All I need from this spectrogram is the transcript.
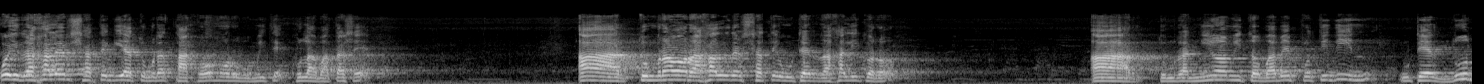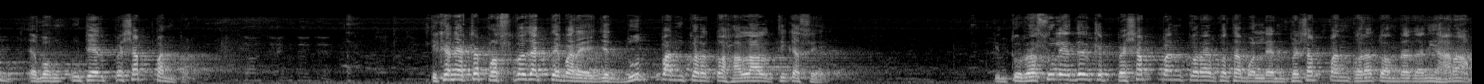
ওই রাখালের সাথে গিয়া তোমরা থাকো মরুভূমিতে, খোলা বাতাসে। আর তোমরাও রাখালদের সাথে উটের রাখালি করো। আর তোমরা নিয়মিতভাবে প্রতিদিন উটের দুধ এবং উটের পেশাব পান করো। এখানে একটা প্রশ্ন জাগতে পারে যে দুধ পান করা তো হালাল, ঠিক আছে? কিন্তু রসুল এদেরকে পেশাব পান করার কথা বললেন। পেশাব পান করা তো আমরা জানি হারাম।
